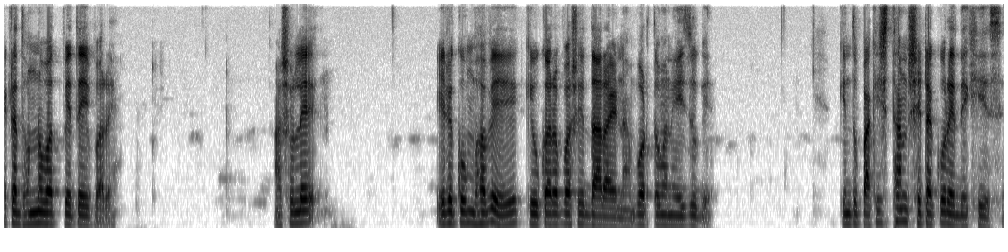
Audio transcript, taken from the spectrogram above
একটা ধন্যবাদ পেতেই পারে। আসলে এরকম ভাবে কেউ কারও পাশে দাঁড়ায় না বর্তমানে এই যুগে। কিন্তু পাকিস্তান সেটা করে দেখিয়েছে।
